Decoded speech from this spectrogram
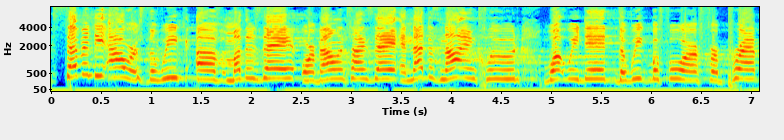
70 hours the week of Mother's Day or Valentine's Day, and that does not include what we did the week before for prep,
